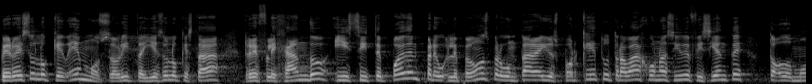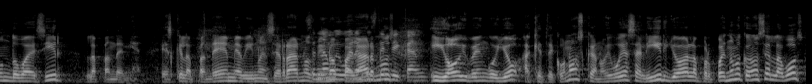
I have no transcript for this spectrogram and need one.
pero eso es lo que vemos ahorita y eso es lo que está reflejando y si te pueden, le podemos preguntar a ellos, ¿por qué tu trabajo no ha sido eficiente? Todo mundo va a decir, la pandemia. Es que la pandemia vino a encerrarnos, vino a pagarnos y hoy vengo yo a que te conozcan. Hoy voy a salir yo a la propuesta. No me conoces la voz,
